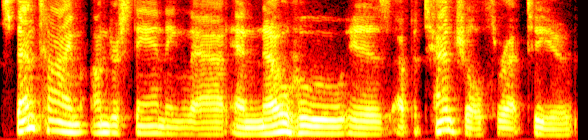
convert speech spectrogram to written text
spend time understanding that and know who is a potential threat to you.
